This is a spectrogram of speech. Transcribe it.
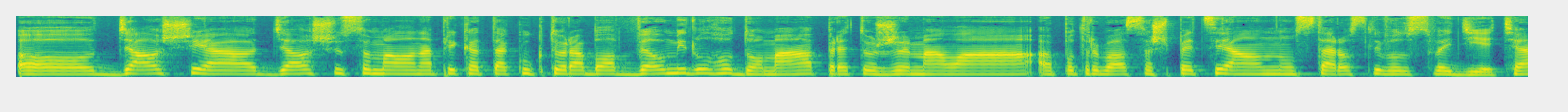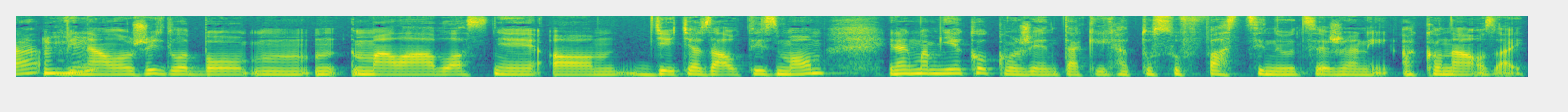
O, ďalšia, ďalšiu som mala napríklad takú, ktorá bola veľmi dlho doma, pretože mala, potrebovala sa špeciálnu starostlivosť o svoje dieťa mm-hmm. vynaložiť, lebo m, mala vlastne um, dieťa s autizmom. Inak mám niekoľko žien takých a to sú fascinujúce ženy, ako naozaj.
